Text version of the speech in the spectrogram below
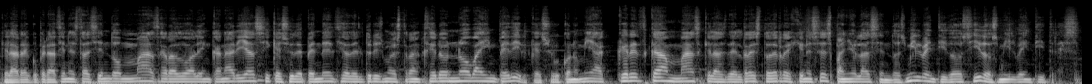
que la recuperación está siendo más gradual en Canarias y que su dependencia del turismo extranjero no va a impedir que su economía crezca más que las del resto de regiones españolas en 2022 y 2023.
